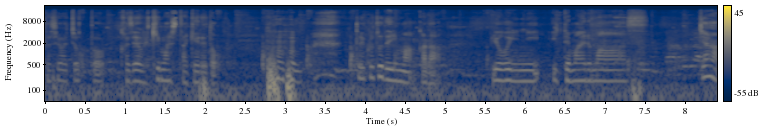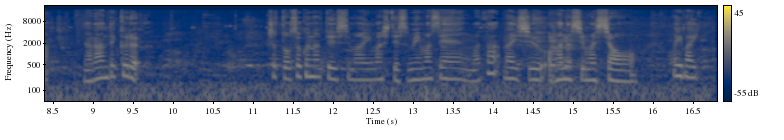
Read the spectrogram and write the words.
私はちょっと風邪をひきましたけれど。ということで今から病院に行ってまいります。じゃあ並んでくる。ちょっと遅くなってしまいましてすみません。また来週お話ししましょう。バイバイ。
